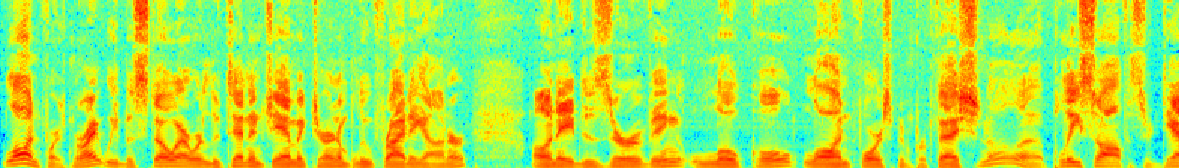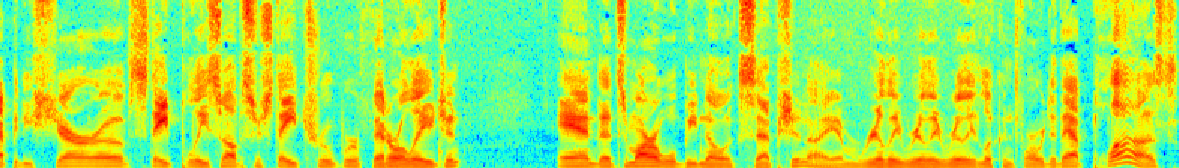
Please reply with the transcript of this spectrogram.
law enforcement, right? We bestow our Lieutenant Jan McTurnan Blue Friday honor on a deserving local law enforcement professional, a police officer, deputy sheriff, state police officer, state trooper, federal agent. And uh, tomorrow will be no exception. I am really, really, really looking forward to that. Plus,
